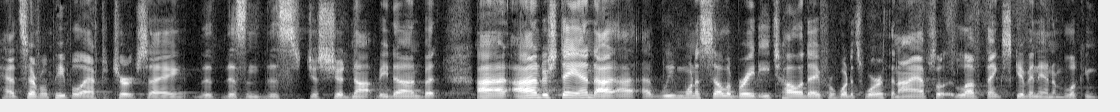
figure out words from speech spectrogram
had several people after church say that this and this just should not be done, but I, I understand. I, I, we want to celebrate each holiday for what it's worth, and I absolutely love Thanksgiving, and I'm looking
